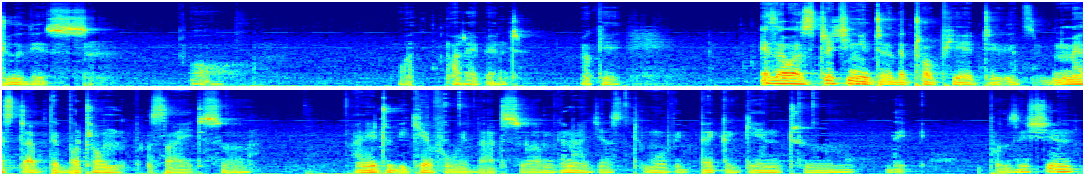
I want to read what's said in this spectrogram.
do this. Oh what what happened? Okay. As I was stretching it at the top here it, it's messed up the bottom side. So I need to be careful with that. So I'm gonna just move it back again to the position.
